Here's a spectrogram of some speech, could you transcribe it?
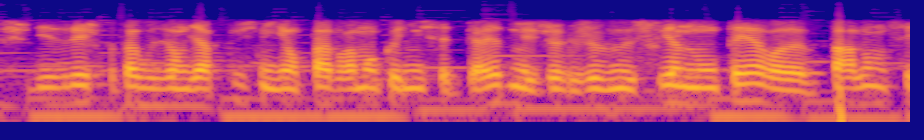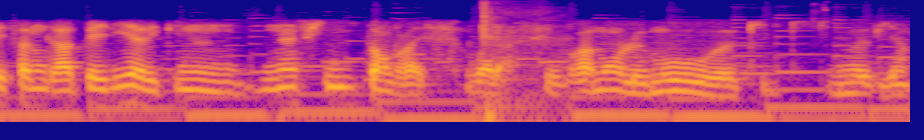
je suis désolé, je peux pas vous en dire plus, n'ayant pas vraiment connu cette période, mais je, je me souviens de mon père euh, parlant de Stéphane Grappelli avec une, une infinie tendresse. Voilà, c'est vraiment le mot euh, qui, qui me vient.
